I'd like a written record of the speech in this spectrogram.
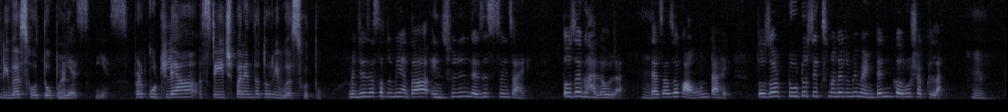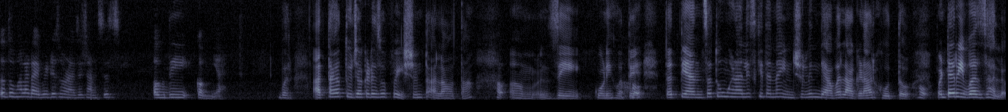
रिव्हर्स होतो पण येस येस पण कुठल्या स्टेज पर्यंत तो रिव्हर्स होतो म्हणजे जसं तुम्ही आता इन्सुलिन रेझिस्टन्स आहे तो जर घालवला. त्याचा जो काउंट आहे तो जर टू टू सिक्समध्ये तुम्ही मेंटेन करू शकला. तर तुम्हाला डायबिटीस होण्याचे चान्सेस अगदी कमी आहे. बरं आता तुझ्याकडे जो पेशंट आला होता हो. अम, जे कोणी होते हो. तर त्यांचं तू म्हणालीस की त्यांना इन्शुलिन द्यावं लागणार होतं हो. पण ते रिव्हर्स झालं.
